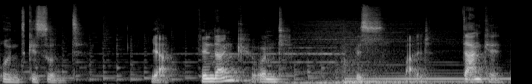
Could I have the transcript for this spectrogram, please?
und gesund. Ja, vielen Dank und bis bald. Danke.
